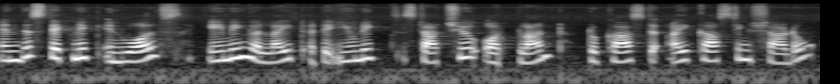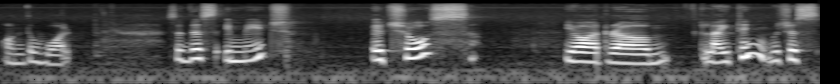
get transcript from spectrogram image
and this technique involves aiming a light at a unique statue or plant to cast eye casting shadow on the wall. So, this image it shows your um, lighting which is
